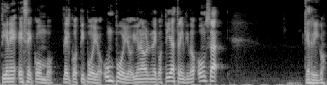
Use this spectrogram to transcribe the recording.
tiene ese combo del costipollo, un pollo y una orden de costillas, 32 onzas. Qué rico.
